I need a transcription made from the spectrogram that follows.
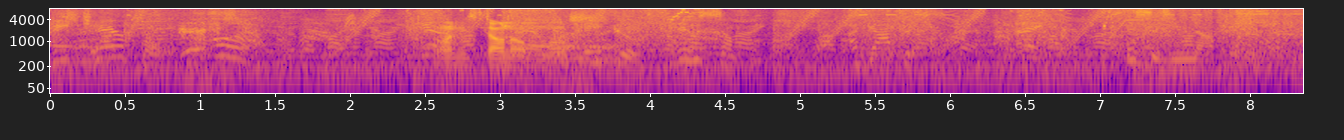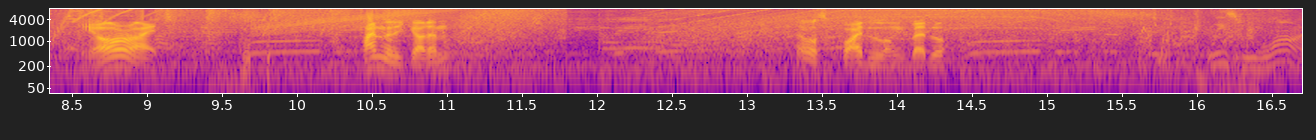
Be careful. Come on, he's down almost. Do something. I got this. This is nothing. Yeah, Alright. Finally got him. That was quite a long battle. At least we won,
